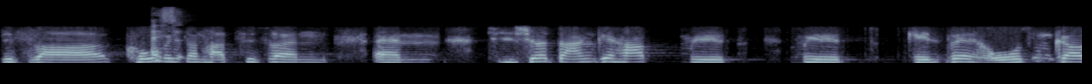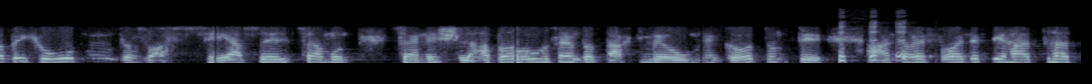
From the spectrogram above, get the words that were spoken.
Das war komisch, also, dann hat sie so ein, ein T-Shirt angehabt mit, mit gelbe Rosen, glaube ich, oben. Das war sehr seltsam und seine Schlabberhose und da dachte ich mir, oh mein Gott. Und die andere Freundin, die hat, hat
